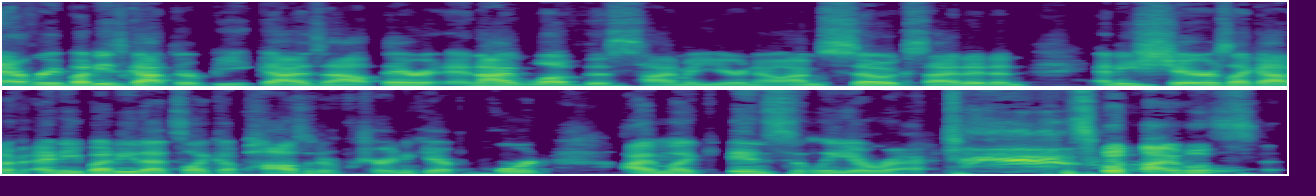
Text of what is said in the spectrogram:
everybody's got their beat guys out there. And I love this time of year now. I'm so excited. And any shares I got of anybody that's like a positive training camp report, I'm like, instantly erect. That's what I will say.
